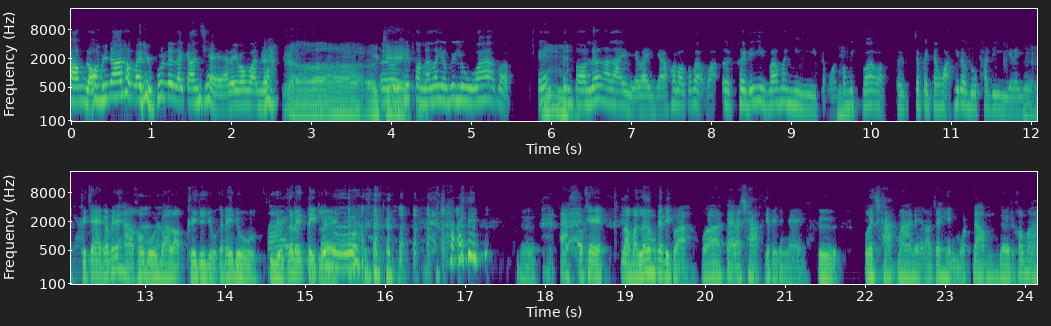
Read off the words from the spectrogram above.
ดำเหรอไม่น่าทำไมถึงพูดในรายการแฉอะไรประมาณเนี้ยอ่าโอเอเคอคือตอนนั้นเรายังไม่รู้ว่าแบบ เอ๊ะอืมเป็นตอนเรื่องอะไรหรืออะไรอย่างเงี้ยเพราะเราก็แบบว่าเออเคยได้ยินว่ามันมีแต่ว่าก็ไม่คิดว่าแบบเออจะเป็นจังหวะที่เราดูพอดีอะไรอย่างเงี้ยคือแจงก็ไม่ได้หาข้อมูลมาหรอกคืออยู่ๆก็ได้ดูไม่อยู่ๆก็เลยติดเลยไม่รู้ใช่เอออะโอเค เรามาเริ่มกันดีกว่า ว่าแต่ละฉากจะเป็นยังไง คือเปิดฉากมาเนี่ยเราจะเห็นมดดำเดินเข้ามา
